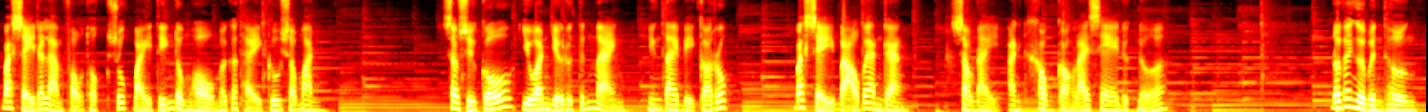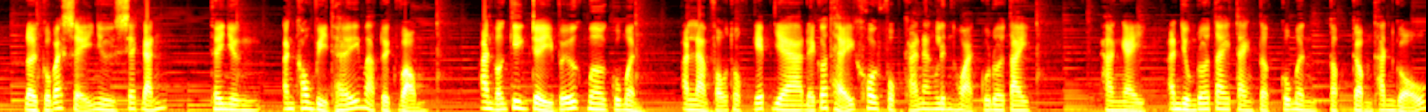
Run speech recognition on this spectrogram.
Bác sĩ đã làm phẫu thuật suốt 7 tiếng đồng hồ mới có thể cứu sống anh. Sau sự cố, dù anh giữ được tính mạng, nhưng tay bị co rút. Bác sĩ bảo với anh rằng, sau này anh không còn lái xe được nữa. Đối với người bình thường, lời của bác sĩ như xét đánh. Thế nhưng, anh không vì thế mà tuyệt vọng. Anh vẫn kiên trì với ước mơ của mình. Anh làm phẫu thuật ghép da để có thể khôi phục khả năng linh hoạt của đôi tay. Hàng ngày, anh dùng đôi tay tàn tật của mình tập cầm thanh gỗ.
